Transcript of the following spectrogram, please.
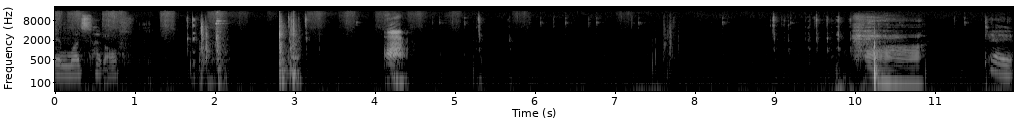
And let's head off. Okay.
